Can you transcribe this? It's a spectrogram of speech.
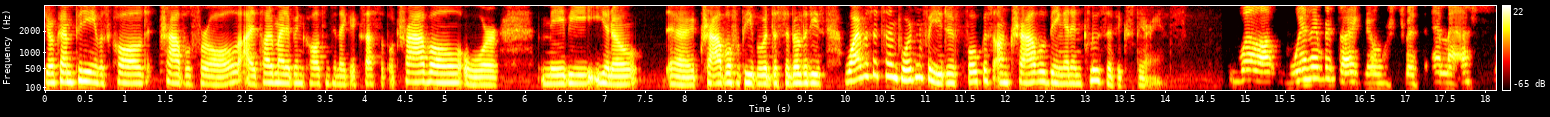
Your company was called Travel for All. I thought it might have been called something like Accessible Travel or maybe, you know, uh, travel for people with disabilities. Why was it so important for you to focus on travel being an inclusive experience? Well, when I was diagnosed with MS,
